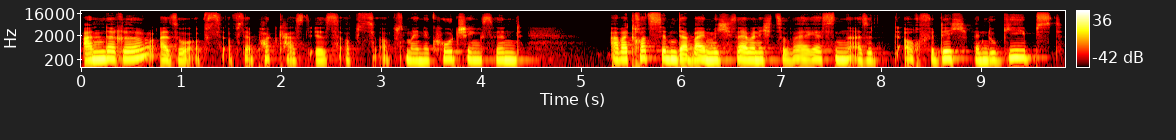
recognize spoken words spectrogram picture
andere, also ob es der Podcast ist, ob es meine Coachings sind, aber trotzdem dabei mich selber nicht zu vergessen, also auch für dich, wenn du gibst,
